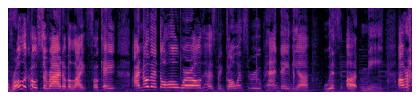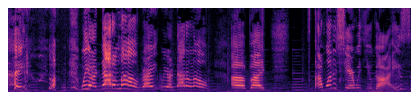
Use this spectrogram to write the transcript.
roller coaster ride of a life, okay? I know that the whole world has been going through pandemia with uh me. All right. we are not alone, right? We are not alone. Uh but I want to share with you guys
